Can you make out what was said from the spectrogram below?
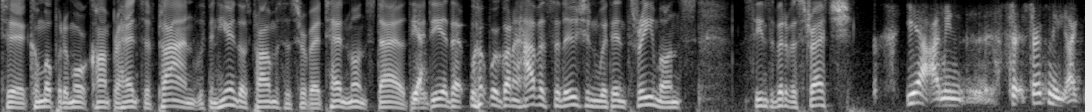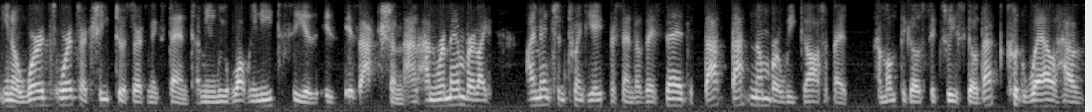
to come up with a more comprehensive plan. We've been hearing those promises for about 10 months now. The yeah. idea that we're going to have a solution within three months seems a bit of a stretch. Yeah, I mean, c- certainly, like you know, words words are cheap to a certain extent. I mean, we, what we need to see is, is, is action. And, and remember, like I mentioned, 28%. As I said, that that number we got about a month ago, six weeks ago, that could well have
